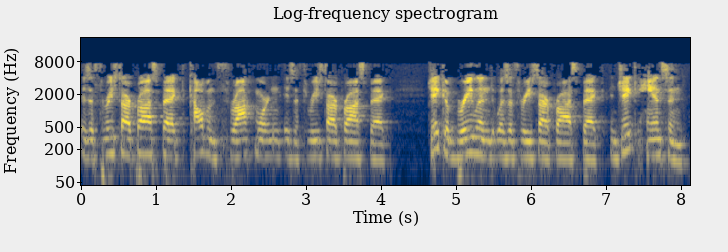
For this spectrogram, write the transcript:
is a three-star prospect. Calvin Throckmorton is a three-star prospect. Jacob Breeland was a three-star prospect. And Jake Hansen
